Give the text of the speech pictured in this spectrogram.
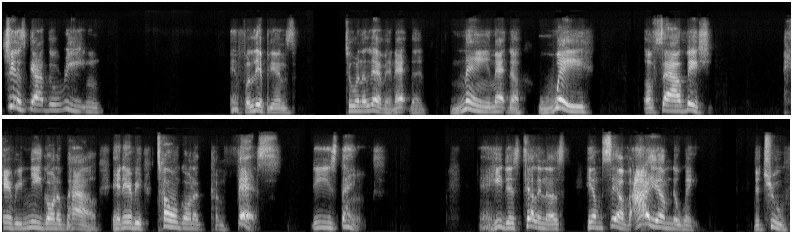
just got through reading in Philippians 2 and 11 at the name, at the way of salvation. Every knee gonna bow and every tongue gonna confess these things. And he just telling us himself, I am the way, the truth,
